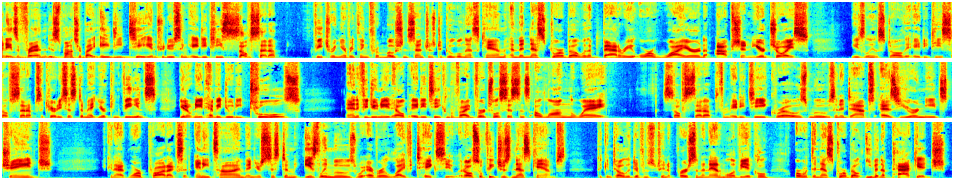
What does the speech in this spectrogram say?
O'Brien Needs a Friend is sponsored by ADT, introducing ADT Self Setup, featuring everything from motion sensors to Google Nest Cam and the Nest doorbell with a battery or wired option. Your choice. Easily install the ADT Self Setup security system at your convenience. You don't need heavy duty tools. And if you do need help, ADT can provide virtual assistance along the way. Self setup from ADT grows, moves, and adapts as your needs change. You can add more products at any time, and your system easily moves wherever life takes you. It also features Nest cams that can tell the difference between a person, an animal, a vehicle, or with the Nest doorbell, even a package.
